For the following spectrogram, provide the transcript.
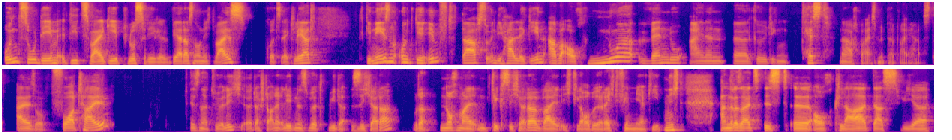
und zudem die 2G-Plus-Regel. Wer das noch nicht weiß, kurz erklärt, Genesen und geimpft darfst du in die Halle gehen, aber auch nur, wenn du einen äh, gültigen Testnachweis mit dabei hast. Also Vorteil ist natürlich, äh, das Stadionerlebnis wird wieder sicherer oder nochmal ein Tick sicherer, weil ich glaube, recht viel mehr geht nicht. Andererseits ist äh, auch klar, dass wir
